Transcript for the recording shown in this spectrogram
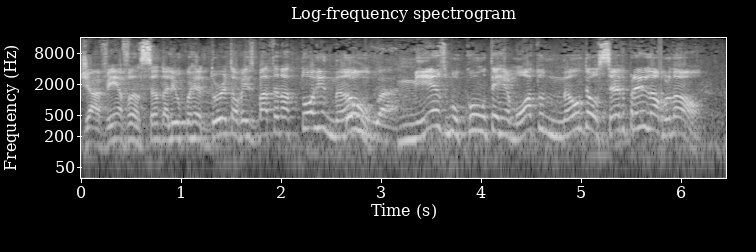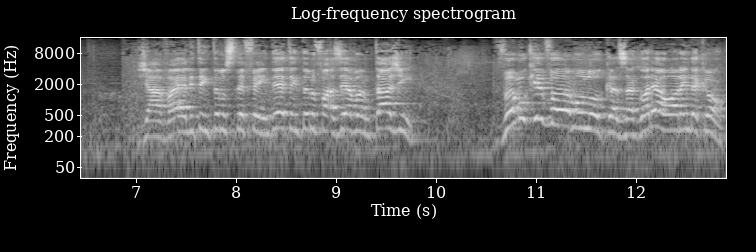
Já vem avançando ali o corredor, talvez bata na torre, não. Boa. Mesmo com o terremoto, não deu certo pra ele não, Brunão. Já vai ali tentando se defender, tentando fazer a vantagem. Vamos que vamos, Lucas. Agora é a hora, hein, Decão?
